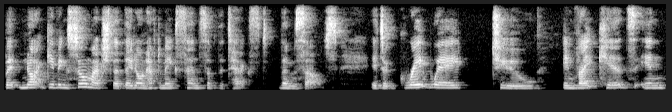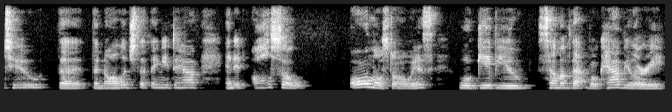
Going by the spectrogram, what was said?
but not giving so much that they don't have to make sense of the text themselves. It's a great way to invite kids into the the knowledge that they need to have and it also almost always will give you some of that vocabulary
